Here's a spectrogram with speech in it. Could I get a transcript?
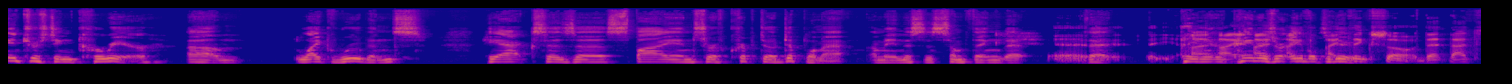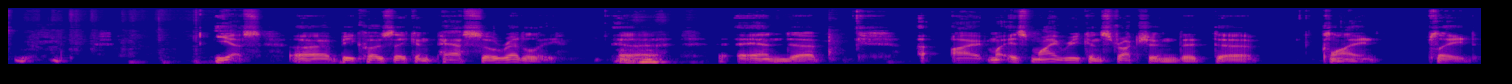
interesting career. Um, like Rubens, he acts as a spy and sort of crypto diplomat. I mean, this is something that uh, that painter- painters are able to do. I think so. That that's yes, uh, because they can pass so readily. Uh, Mhm. and uh, I, my, it's my reconstruction that uh, Cleyn played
